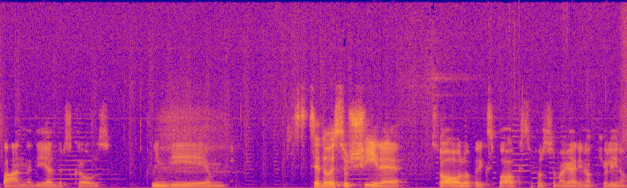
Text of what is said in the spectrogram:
fan di Elder Scrolls, quindi mm, se dovesse uscire solo per Xbox, forse magari in occhiolino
